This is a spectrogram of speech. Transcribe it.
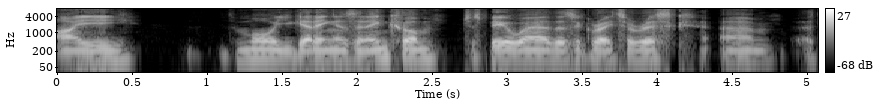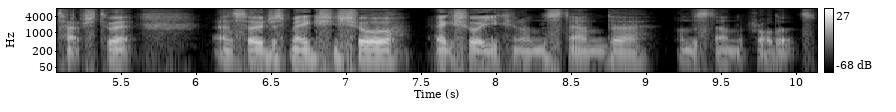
i.e the more you're getting as an income, just be aware there's a greater risk um, attached to it, and so just making sure make sure you can understand uh, understand the product.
